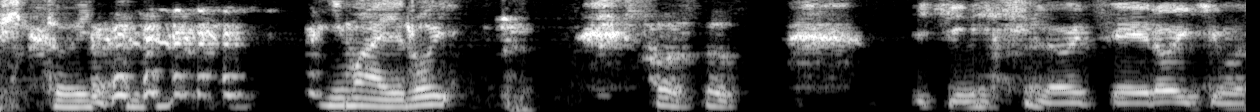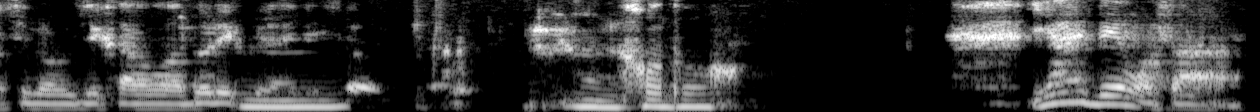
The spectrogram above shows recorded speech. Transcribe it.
ビットビット。今エロい。そうそうそう。一日のうちエロい気持ちの時間はどれくらいでしょう？なるほど。いや、でもさ、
